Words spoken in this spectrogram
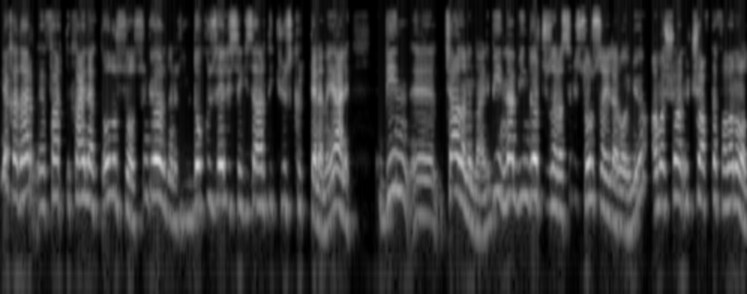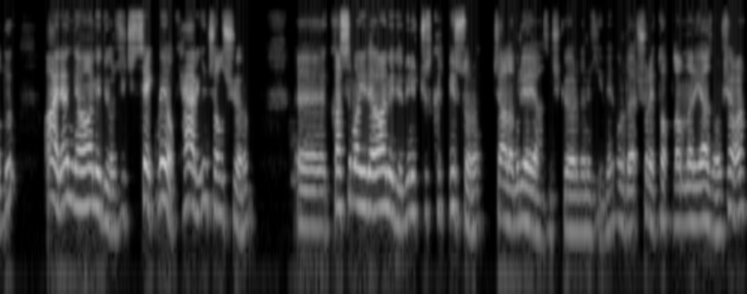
Ne kadar e, farklı kaynakta olursa olsun gördüğünüz gibi 958 artı 240 deneme. Yani 1000 e, Çağla'nın da aynı. 1000 ile 1400 arası bir soru sayılar oynuyor. Ama şu an 3 hafta falan oldu. Aynen devam ediyoruz. Hiç sekme yok. Her gün çalışıyorum. Ee, Kasım ayı devam ediyor. 1341 soru. Çağla buraya yazmış gördüğünüz gibi. Burada şuraya toplamları yazmamış ama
